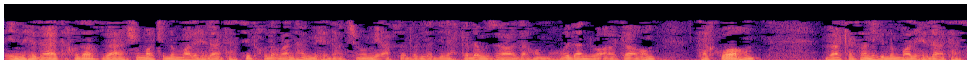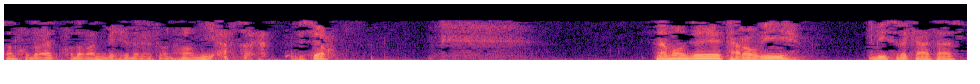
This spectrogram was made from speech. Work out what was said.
این هدایت خداست و شما که دنبال هدایت هستید خداوند هم به هدایت شما می افزاد الذین اهتدوا زادهم هدى و آتاهم تقواهم. و کسانی که دنبال هدایت هستن خداوند به هدایت آنها می افزاید بسیار نماز تراویح 20 رکعت است.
